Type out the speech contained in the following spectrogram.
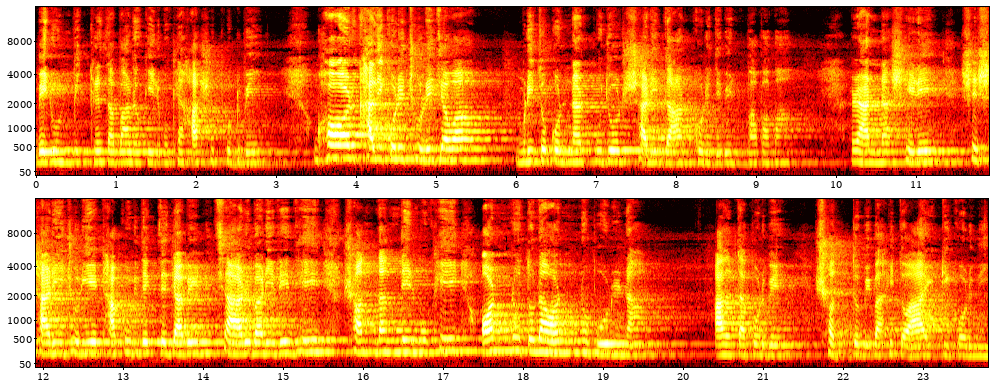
বেলুন বিক্রেতা বালকের মুখে হাসি ফুটবে। ঘর খালি করে চলে যাওয়া মৃত কন্যার পুজোর শাড়ি দান করে দেবেন বাবা মা। রান্না সেরে সে শাড়ি জড়িয়ে ঠাকুর দেখতে যাবেন চার বাড়ি রেঁধে সন্তানদের মুখে অন্ন তোলা অন্নপূর্ণা। আলতা পড়বে সদ্য বিবাহিত আইটি কর্মী।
